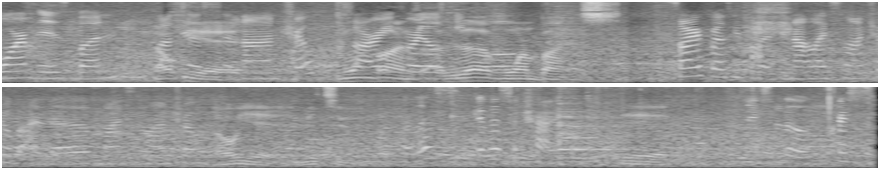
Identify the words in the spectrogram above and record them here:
Warm is bun, Oh, yeah. cilantro. Warm Sorry buns. for those I people. love warm buns. Sorry for those people that do not like cilantro, but I love my cilantro. Oh yeah, me too. But let's give this a try. Yeah. Nice little crisp.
